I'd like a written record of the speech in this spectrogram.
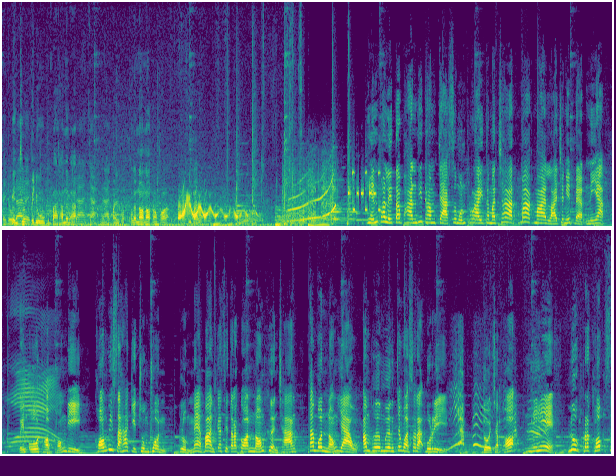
ไปดูเปลี่ยนได้ชุดเลยไปดูคุณป้าทำได้ไหมฮะ ได้จ้ะได้ไปเลยครับพอแล้วน้องน้องน้องพอแล้วเห็นผลิตภัณฑ์ที่ทำจากสมุนไพรธรรมชาติมากมายหลายชนิดแบบเนี้ย เป็นโอท็อปของดีของวิสาหกิจชุมชน กลุ่มแม่บ้านเกษตรกรหนองเขื่อนช้าง ตำบลหนองยาว อำเภอเมืองจังหวัดสระบุรี โดยเฉพาะนี่ลูกประคบส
